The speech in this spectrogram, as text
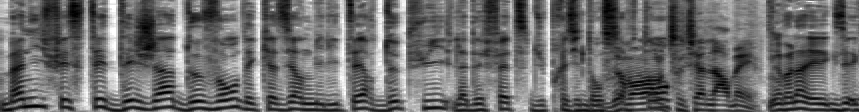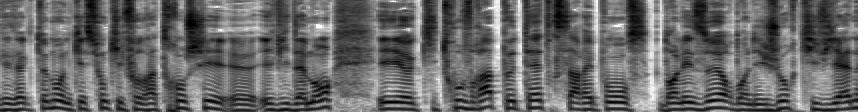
manifestaient déjà devant des casernes militaires depuis la défaite du président sortant. le soutien de l'armée. Voilà, exactement une question qu'il faudra trancher euh, évidemment et euh, qui trouvera peut-être sa réponse dans les heures, dans les jours qui viennent.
